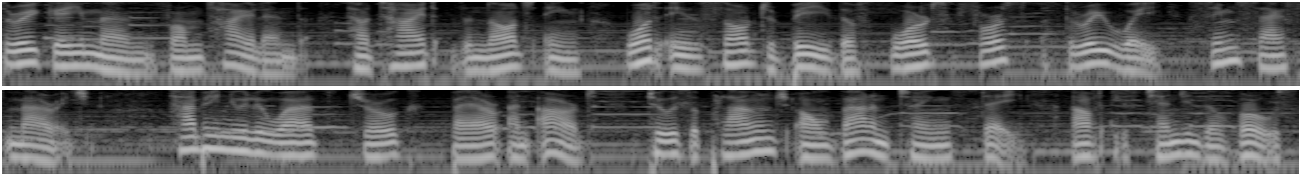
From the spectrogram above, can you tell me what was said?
Three gay men from Thailand have tied the knot in what is thought to be the world's first three way same sex marriage. Happy newlyweds Joke, Bear, and Art took the plunge on Valentine's Day after exchanging their vows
